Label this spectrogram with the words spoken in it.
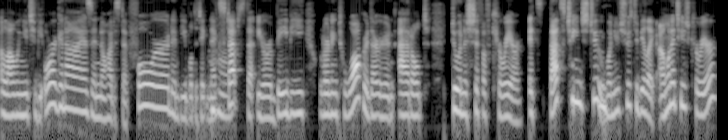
allowing you to be organized and know how to step forward and be able to take next Mhm. steps that you're a baby learning to walk or that you're an adult doing a shift of career. It's that's change too. Mm. When you choose to be like, I want to change career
